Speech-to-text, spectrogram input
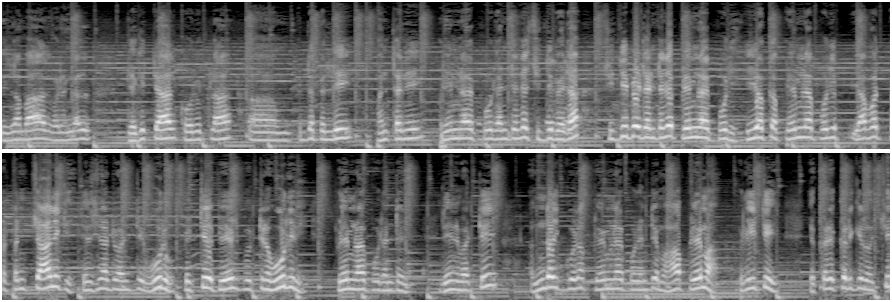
నిజామాబాద్ వరంగల్ జగిత్యాల్ కోరుట్ల పెద్దపల్లి పంచని ప్రేమనగర్ పూరి అంటేనే సిద్దిపేట. సిద్దిపేట అంటేనే ప్రేమనగర్ పూరి ఈ యొక్క ప్రేమనగర్ పూరి యావత్ ప్రపంచానికి తెలిసినటువంటి ఊరు పెట్టిన పేరు పుట్టిన ఊరిది ప్రేమనగర్ పూరి అంటేనే. దీన్ని బట్టి అందరికి కూడా ప్రేమనగర్ పూరి అంటే మహాప్రేమ ప్రీతి. ఎక్కడెక్కడికి వచ్చి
